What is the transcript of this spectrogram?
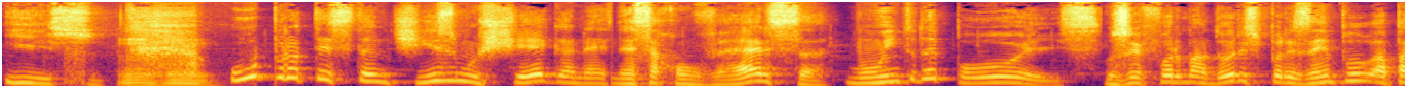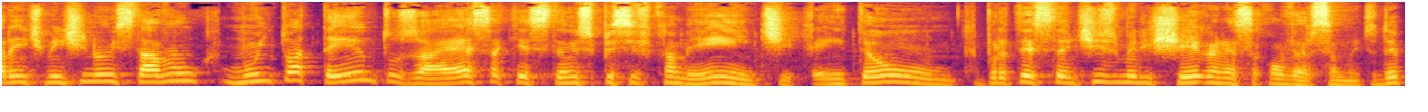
Isso. Uhum. O protestantismo chega né, nessa conversa muito depois. Os reformadores, por exemplo, aparentemente não estavam muito atentos a essa questão especificamente. Então, o protestantismo ele chega nessa conversa muito depois,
